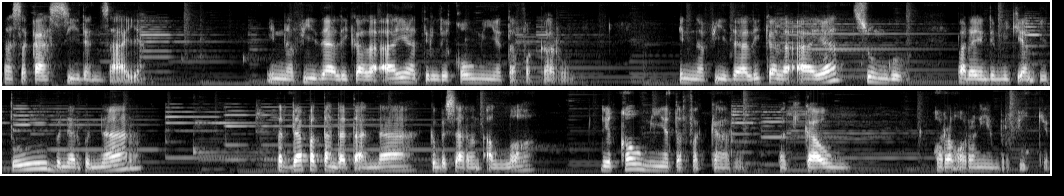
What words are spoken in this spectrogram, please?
rasa kasih dan sayang. Inna fi dzalika laayatil liqaumi yatafakkarun. Inna fi dzalika laayat sungguh pada yang demikian itu benar-benar terdapat tanda-tanda kebesaran Allah liqaumi yatafakkarun bagi kaum orang-orang yang berpikir.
